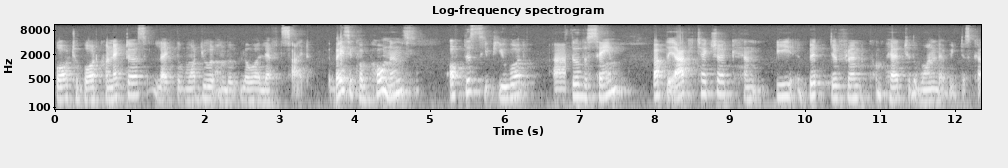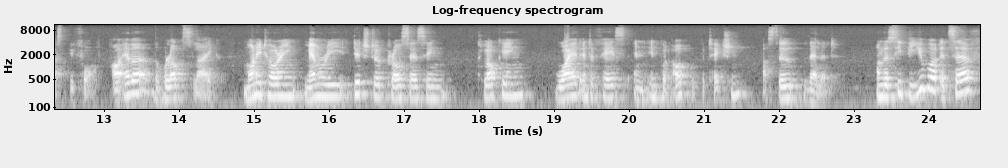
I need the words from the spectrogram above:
board-to-board connectors like the module on the lower left side. The basic components of this CPU board are still the same, but the architecture can be a bit different compared to the one that we discussed before. However, the blocks like monitoring, memory, digital processing, clocking, wired interface, and input-output protection are still valid. On the CPU board itself,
